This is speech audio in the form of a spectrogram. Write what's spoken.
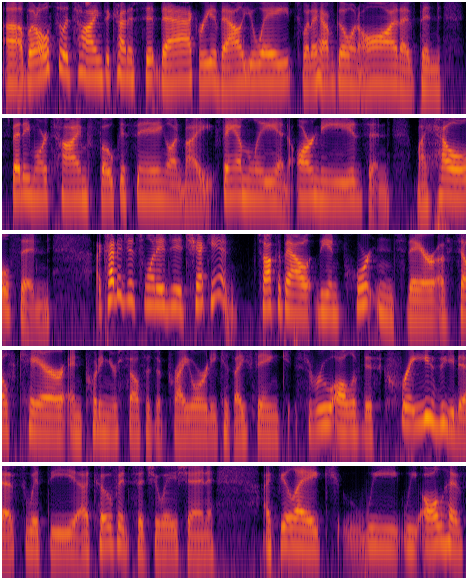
uh, but also a time to kind of sit back, reevaluate what I have going on. I've been spending more time focusing on my family and our needs and my health. And I kind of just wanted to check in, talk about the importance there of self care and putting yourself as a priority. Because I think through all of this craziness with the uh, COVID situation, I feel like we we all have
